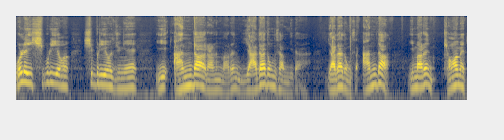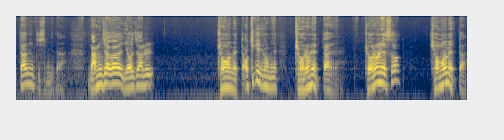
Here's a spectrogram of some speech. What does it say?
원래 이 히브리어 히브리어 중에 이 안다라는 말은 야다 동사입니다. 야다 동사 안다 이 말은 경험했다는 뜻입니다. 남자가 여자를 경험했다. 어떻게 경험했냐? 결혼했다. 결혼해서 경험했다.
